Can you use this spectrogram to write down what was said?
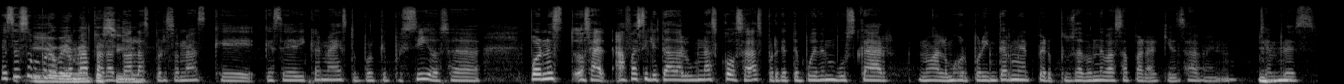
Ese es un Y problema para sí. todas las personas que, que se dedican a esto, porque pues sí, o sea, pones, o sea, ha facilitado algunas cosas porque te pueden buscar, ¿no? A lo mejor por internet, pero pues a dónde vas a parar, quién sabe, ¿no? Siempre es,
